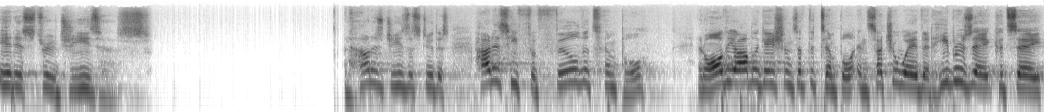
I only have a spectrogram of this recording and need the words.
It is through Jesus. And how does Jesus do this? How does he fulfill the temple and all the obligations of the temple in such a way that Hebrews 8 could say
